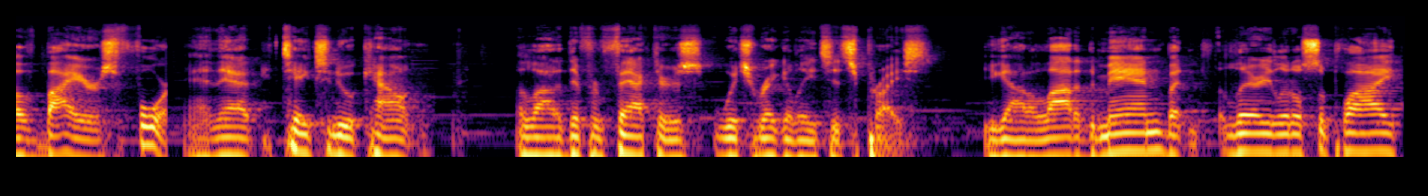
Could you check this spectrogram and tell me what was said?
of buyers for it. And that takes into account a lot of different factors which regulates its price. You got a lot of demand, but very little supply,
